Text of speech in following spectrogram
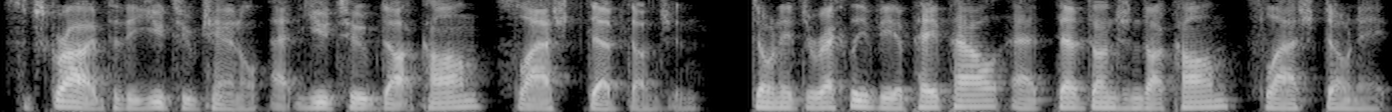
Subscribe to the YouTube channel at youtube.com slash devdungeon. Donate directly via PayPal at devdungeon.com slash donate.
